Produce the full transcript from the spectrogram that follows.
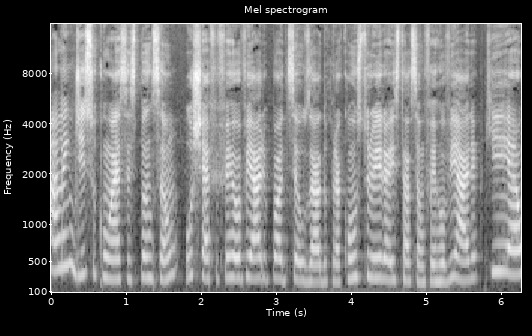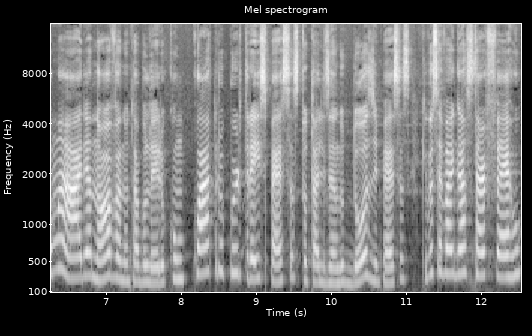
Além disso, com essa expansão, o chefe ferroviário pode ser usado para construir a estação ferroviária, que é uma área nova no tabuleiro com 4 por 3 peças, totalizando 12 peças, que você vai gastar ferro,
